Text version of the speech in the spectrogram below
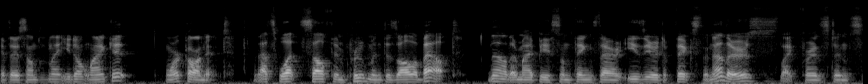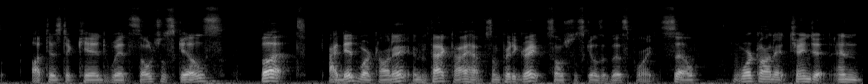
if there's something that you don't like it, work on it. That's what self improvement is all about. Now, there might be some things that are easier to fix than others, like, for instance, autistic kid with social skills, but I did work on it. In fact, I have some pretty great social skills at this point. So work on it, change it, and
